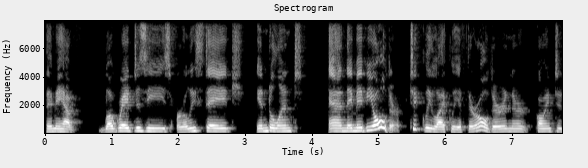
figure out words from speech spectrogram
They may have low grade disease, early stage, indolent, and they may be older, particularly likely if they're older and they're going to,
